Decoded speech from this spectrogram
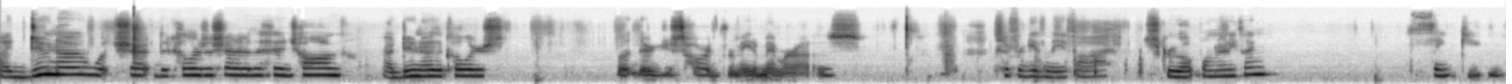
I do know what the colors of Shadow the Hedgehog. I do know the colors, but they're just hard for me to memorize. So forgive me if I screw up on anything. Thank you.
